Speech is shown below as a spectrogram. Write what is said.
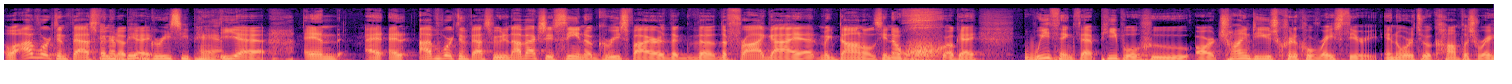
Well, I've worked in fast food. In a okay. big greasy pan. Yeah, and, and I've worked in fast food, and I've actually seen a grease fire, the the the fry guy at McDonald's. You know, okay. We think that people who are trying to use critical race theory in order to accomplish ra-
